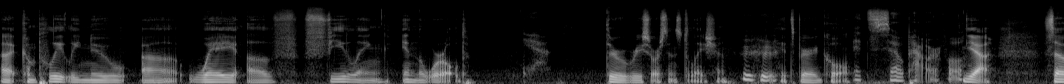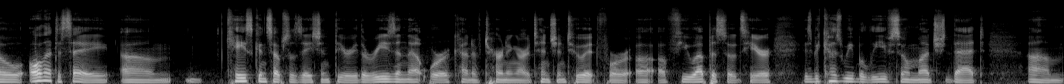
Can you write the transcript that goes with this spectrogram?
a completely new uh, way of feeling in the world yeah through resource installation. It's very cool. it's so powerful Yeah. So all that to say, um, case conceptualization theory. The reason that we're kind of turning our attention to it for a, a few episodes here is because we believe so much that um,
